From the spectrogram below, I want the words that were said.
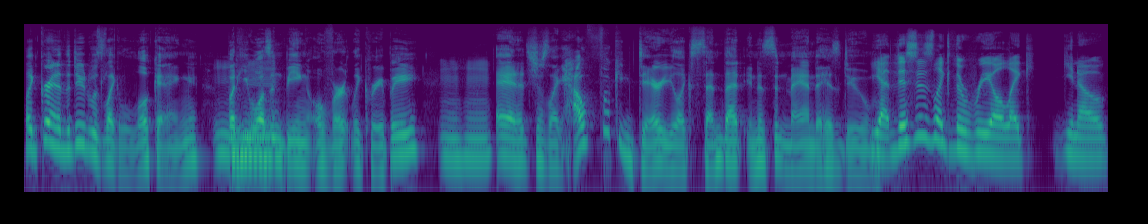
Like, granted, the dude was like looking, but he Mhm. wasn't being overtly creepy. hmm And it's just like, how fucking dare you like send that innocent man to his doom? Yeah, this is like the real like you know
